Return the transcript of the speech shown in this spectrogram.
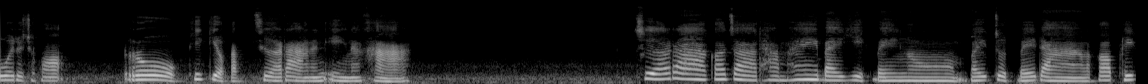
ด้วยโดยเฉพาะโรคที่เกี่ยวกับเชื้อรานั่นเองนะคะ เชื้อราก็จะทำให้ใบหยิกใบงอใบจุดใบด่าง แล้วก็พลิก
